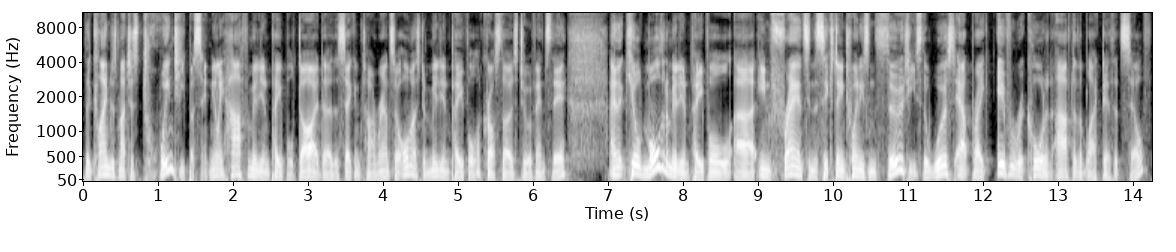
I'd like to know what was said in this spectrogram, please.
that claimed as much as 20%. Nearly half a million people died uh, the second time around, so almost a million people across those two events there and it killed more than a million people uh, in France in the 1620s and 30s, the worst outbreak ever recorded after the Black Death itself.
